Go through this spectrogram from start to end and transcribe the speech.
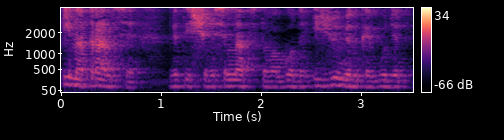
и на трансе 2018 года изюминкой будет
